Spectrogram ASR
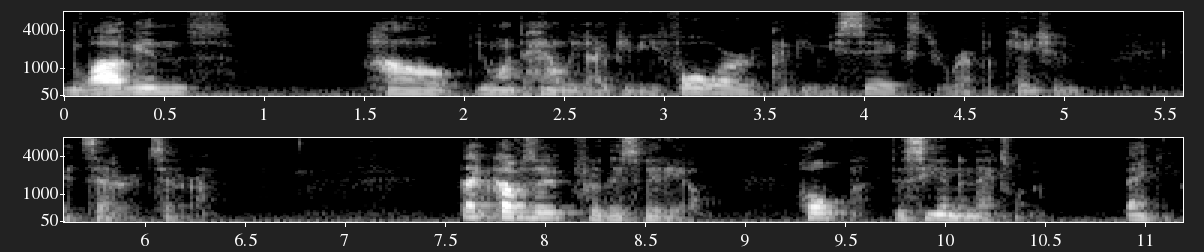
logins, how you want to handle your IPv4, IPv6, your replication, etc., etc. That covers it for this video. Hope to see you in the next one. Thank you.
